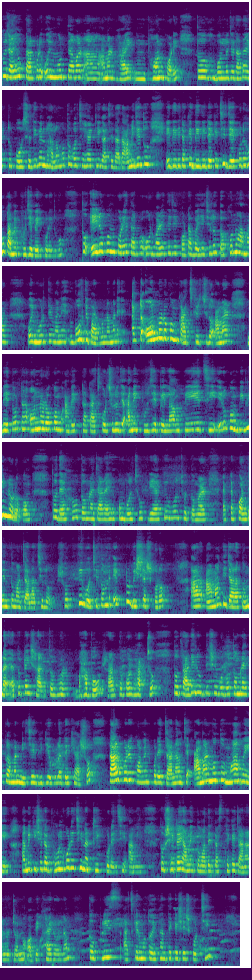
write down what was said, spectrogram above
তো যাই হোক তারপরে ওই মুহূর্তে আবার আমার ভাই ফোন করে। তো বলল যে, দাদা, একটু পৌঁছে দিবেন ভালো মতো? বলছে হ্যাঁ ঠিক আছে দাদা। আমি যেহেতু এই দিদিটাকে দিদি ডেকেছি, যে করে হোক আমি খুঁজে বের করে দেবো। তো এইরকম করে তারপর ওর বাড়িতে যে কটা বেজেছিল, তখনও আমার ওই মুহূর্তে মানে বলতে পারব না মানে একটা অন্যরকম কাজ করছিল। আমার ভেতরটা অন্যরকম আবেগটা কাজ করছিল যে, আমি খুঁজে পেলাম, পেয়েছি। এরকম বিভিন্ন রকম। তো দেখো, তোমরা যারা এরকম বলছো, প্রিয়াকেও বলছো, তোমার একটা কন্টেন্ট তোমার জানা ছিল, সত্যি বলছি, তোমরা একটু বিশ্বাস করো। আর আমাকে যারা তোমরা এতটাই স্বার্থপর ভাবো, স্বার্থপর ভাবছ, তো তাদের উদ্দেশ্যে বলব, তোমরা একটু আমার নিচের ভিডিওগুলো দেখে আসো। তারপরে কমেন্ট করে জানাও যে, আমার মতো মা হয়ে আমি কি সেটা ভুল করেছি না ঠিক করেছি আমি? তো সেটাই আমি তোমাদের কাছ থেকে জানানোর জন্য অপেক্ষায় রইলাম। তো প্লিজ আজকের মতো এখান থেকে শেষ করছি।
